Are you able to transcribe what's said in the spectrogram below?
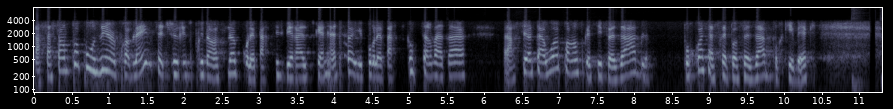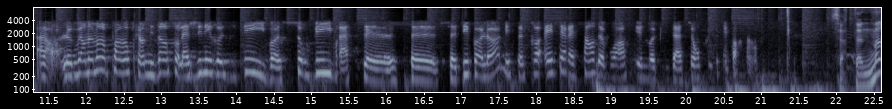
Alors, ça semble pas poser un problème, cette jurisprudence-là, pour le Parti libéral du Canada et pour le Parti conservateur. Alors, si Ottawa pense que c'est faisable, pourquoi ça serait pas faisable pour Québec? Alors, le gouvernement pense qu'en misant sur la générosité, il va survivre à ce, ce, débat-là, mais ce sera intéressant de voir s'il y a une mobilisation plus importante. Certainement.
